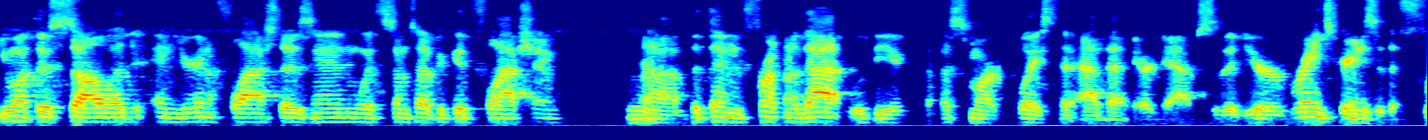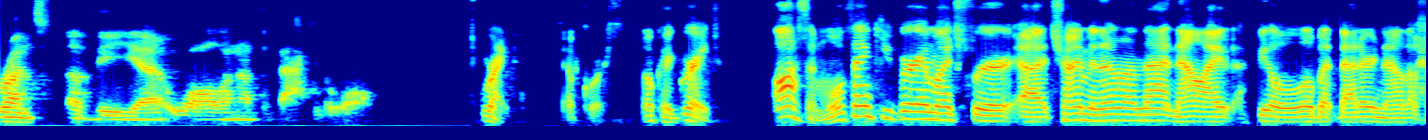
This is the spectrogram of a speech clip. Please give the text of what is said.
you want those solid and you're going to flash those in with some type of good flashing. Mhm. Uh, but then in front of that would be a, a, smart place to add that air gap so that your rain screen is at the front of the uh, wall and not the back of the wall. Right. Of course. Okay, great. Awesome. Well, thank you very much for uh, chiming in on that. Now I feel a little bit better now that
